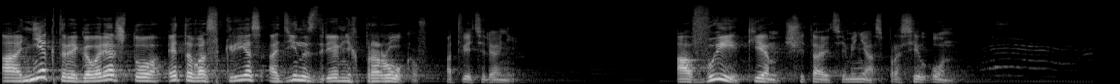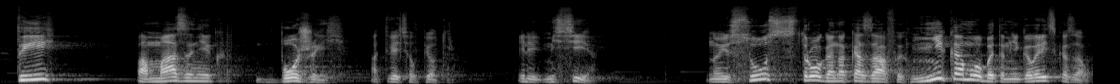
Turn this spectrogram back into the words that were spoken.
а некоторые говорят, что это воскрес один из древних пророков, ответили они. «А вы кем считаете меня?» – спросил он. «Ты помазанник Божий», – ответил Петр, или Мессия. Но Иисус, строго наказав их, никому об этом не говорить, сказал,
